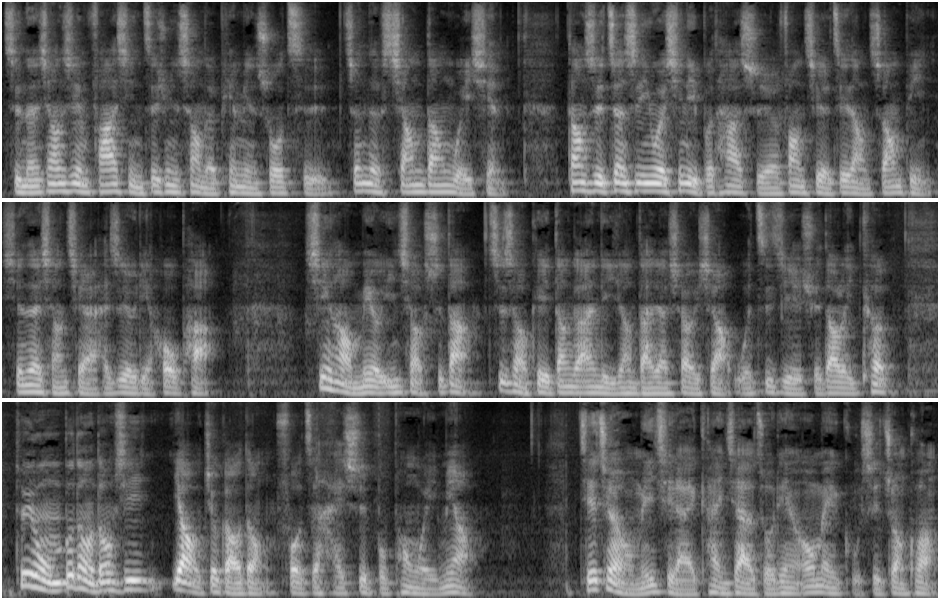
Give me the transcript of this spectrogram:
只能相信发行资讯上的片面说辞，真的相当危险。当时正是因为心里不踏实而放弃了这档商品，现在想起来还是有点后怕。幸好没有因小失大，至少可以当个案例让大家笑一笑。我自己也学到了一课：对于我们不懂的东西，要就搞懂，否则还是不碰为妙。接着，我们一起来看一下昨天欧美股市状况。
